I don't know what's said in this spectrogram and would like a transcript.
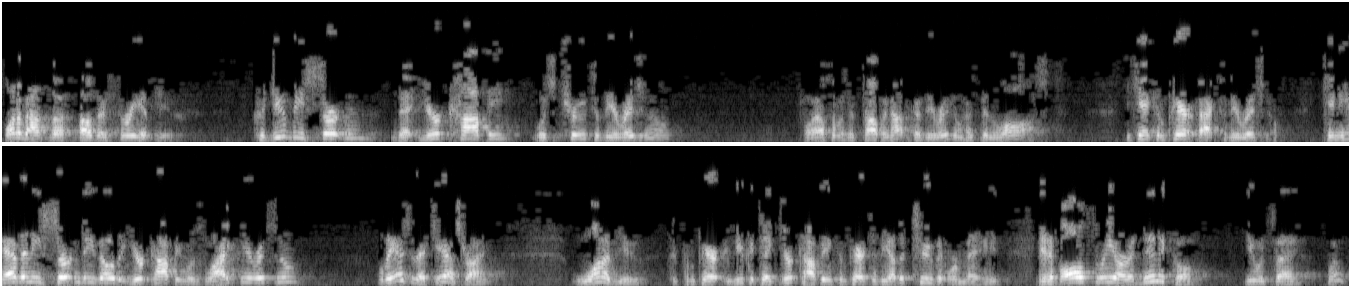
what about the other three of you? Could you be certain that your copy was true to the original? Well, some of us said probably not because the original has been lost. You can't compare it back to the original. Can you have any certainty, though, that your copy was like the original? Well, the answer to that's yes, right? One of you could compare, you could take your copy and compare it to the other two that were made, and if all three are identical, you would say, well,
